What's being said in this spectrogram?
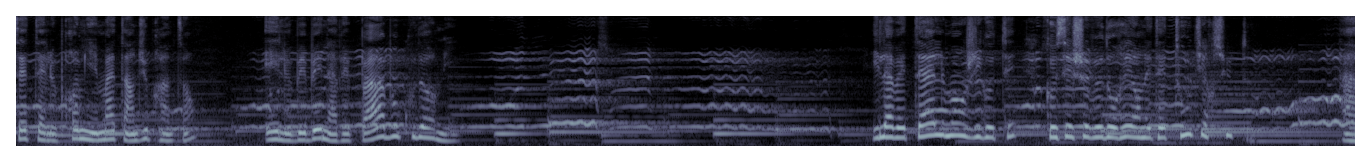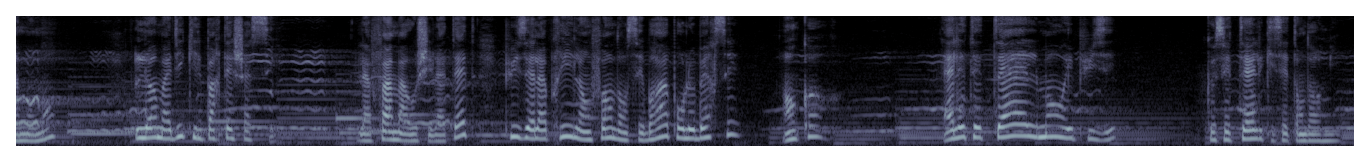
C'était le premier matin du printemps et le bébé n'avait pas beaucoup dormi. Il avait tellement gigoté que ses cheveux dorés en étaient tout hirsutes. À un moment, l'homme a dit qu'il partait chasser. La femme a hoché la tête, puis elle a pris l'enfant dans ses bras pour le bercer. Encore. Elle était tellement épuisée que c'est elle qui s'est endormie.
